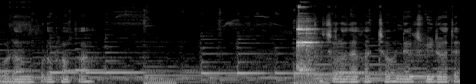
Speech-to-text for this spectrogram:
গোডাউন পুরো ফাঁকা। চলো দেখাচ্ছে আবার নেক্সট ভিডিওতে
